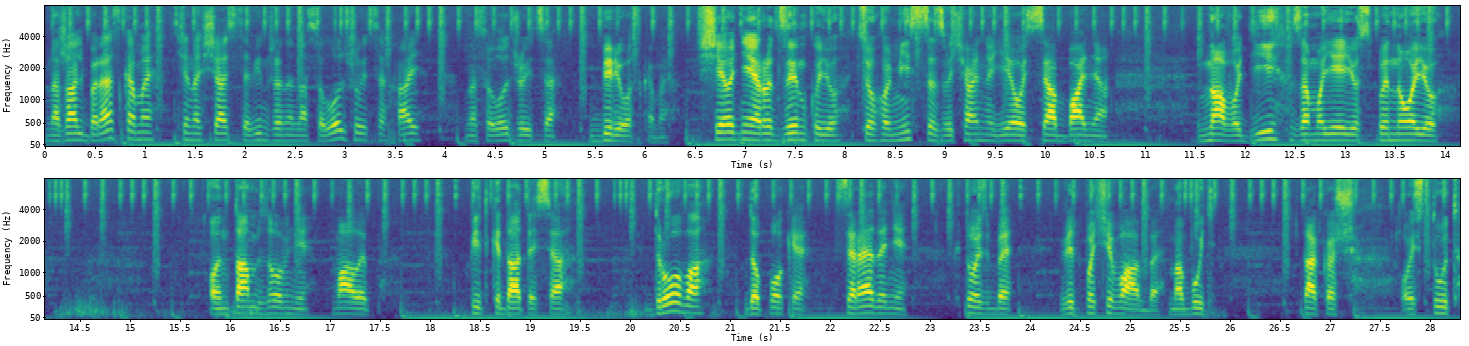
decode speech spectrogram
На жаль, березками чи на щастя він вже не насолоджується, хай насолоджується бірьозками. Ще однією родзинкою цього місця, звичайно, є ось ця баня на воді за моєю спиною. Он там зовні мали б підкидатися дрова, допоки всередині хтось би відпочивав би. Мабуть, також ось тут,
